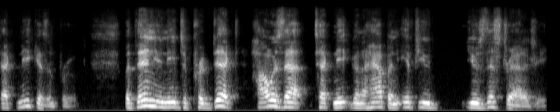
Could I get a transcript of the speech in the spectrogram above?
technique is improved. But then you need to predict how is that technique going to happen if you use this strategy.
